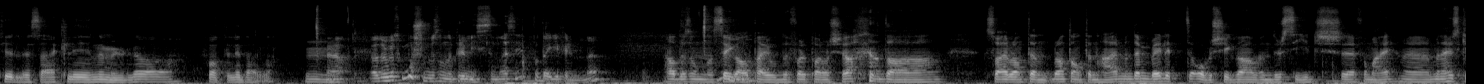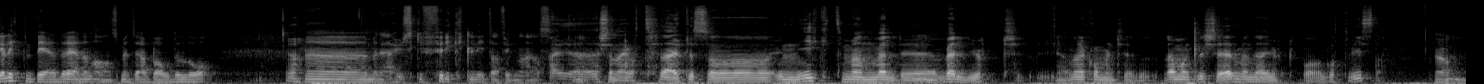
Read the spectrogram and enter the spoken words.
tydeligvis er klin umulig å få til i dag, da. Mm. Ja. ja, Det var ganske morsomme sånne premisser må jeg si, på begge filmene. Jeg hadde sånn Segal-periode for et par år siden. Da så jeg blant, den, blant annet den her. Men den ble litt overskygga av Under Siege eh, for meg. Eh, Men jeg husker jeg likte den bedre enn en annen som heter About the Law. Ja. Eh, Men jeg husker fryktelig lite av filmen her. Altså. Nei, det skjønner jeg godt. Det er ikke så unikt, men veldig Mm. velgjort Ja. når det kommer til Det er mange klisjeer, men det er gjort på godt vis, da. Ja. Mm.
